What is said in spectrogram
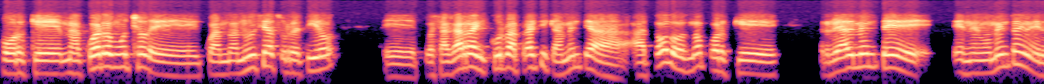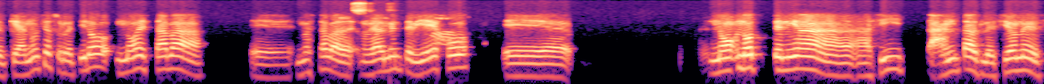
porque me acuerdo mucho de cuando anuncia su retiro, eh, pues agarra en curva prácticamente a, todos, ¿no? Porque realmente en el momento en el que anuncia su retiro no estaba, eh, no estaba realmente viejo, eh, no, no tenía así tantas lesiones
